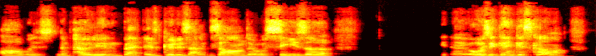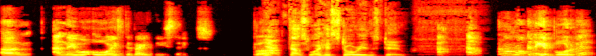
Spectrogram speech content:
Uh, was Napoleon as good as Alexander or Caesar?" You know, or was it Genghis Khan? Um, and they will always debate these things. But yeah, that's what historians do. And I, am not going to get bored of it.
